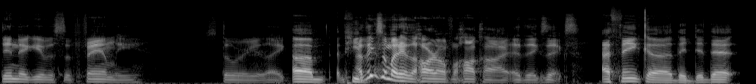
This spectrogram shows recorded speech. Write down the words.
Then they give us a family story. Like um, he, I think somebody has a hard on for Hawkeye at the execs. I think uh, they did that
